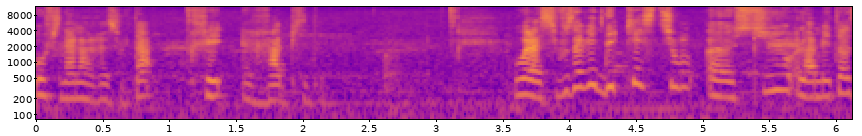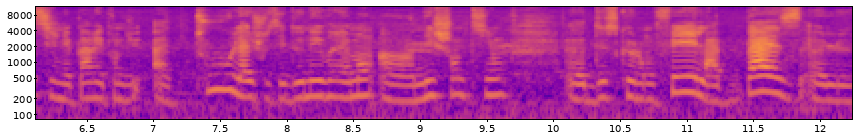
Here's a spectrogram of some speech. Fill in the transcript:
au final un résultat très rapide. Voilà, si vous avez des questions euh, sur la méthode, si je n'ai pas répondu à tout, là je vous ai donné vraiment un échantillon euh, de ce que l'on fait, la base, euh,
